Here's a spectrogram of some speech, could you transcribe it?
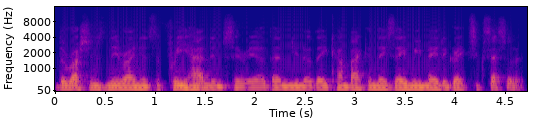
the Russians and the Iranians the free hand in Syria, then you know they come back and they say we made a great success of it,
